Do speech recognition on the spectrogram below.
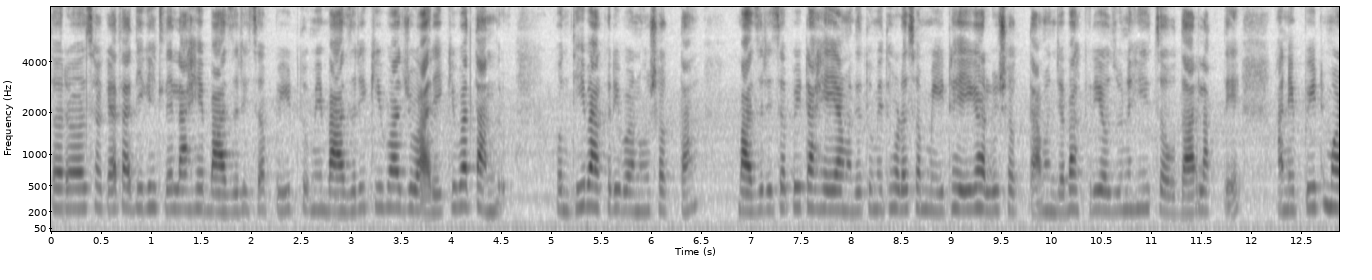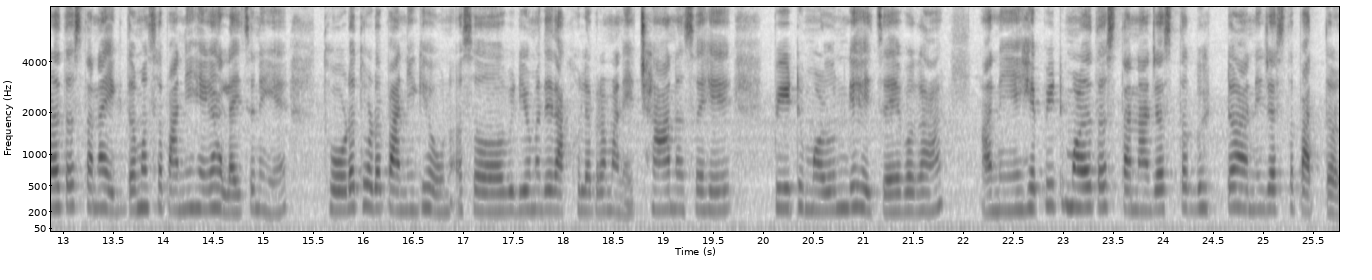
तर सगळ्यात आधी घेतलेलं आहे बाजरीचं पीठ. तुम्ही बाजरी किंवा ज्वारी किंवा तांदूळ कोणतीही भाकरी बनवू शकता. बाजरीचं पीठ आहे यामध्ये तुम्ही थोडंसं मीठही घालू शकता. म्हणजे भाकरी अजूनही चवदार लागते. आणि पीठ मळत असताना एकदम असं पाणी हे घालायचं नाही आहे थोडं थोडं पाणी घेऊन असं व्हिडिओमध्ये दाखवल्याप्रमाणे छान असं हे पीठ मळून घ्यायचं आहे बघा. आणि हे पीठ मळत असताना जास्त घट्ट आणि जास्त पातळ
